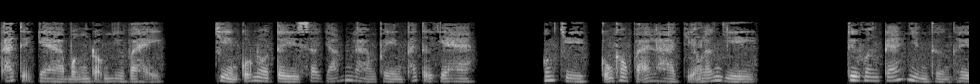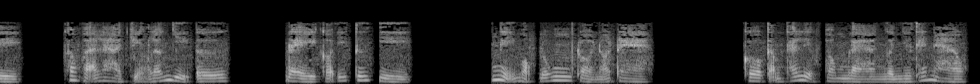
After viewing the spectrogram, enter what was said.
Thái tử gia bận rộn như vậy, chuyện của nô tỳ sao dám làm phiền thái tử gia. Huống chi cũng không phải là chuyện lớn gì. Tiêu vân trác nhìn Thường Hy, không phải là chuyện lớn gì ư, đây có ý tứ gì. Nghĩ một lúc rồi nói ra. Cô cảm thấy Liệt Phong là người như thế nào?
